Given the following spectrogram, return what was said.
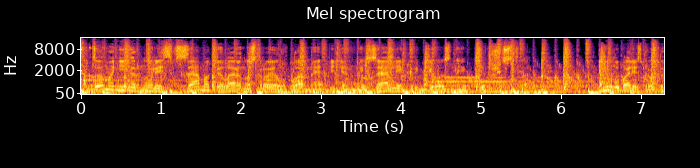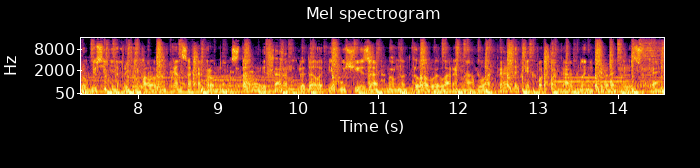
Потом они вернулись в замок, и Ларен устроил в главной обеденной зале грандиозное пиршество. Они улыбались друг другу, сидя на противоположных концах огромного стола, и Шара наблюдала бегущие за окном над головой Ларена облака до тех пор, пока окно не превратилось в камень.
